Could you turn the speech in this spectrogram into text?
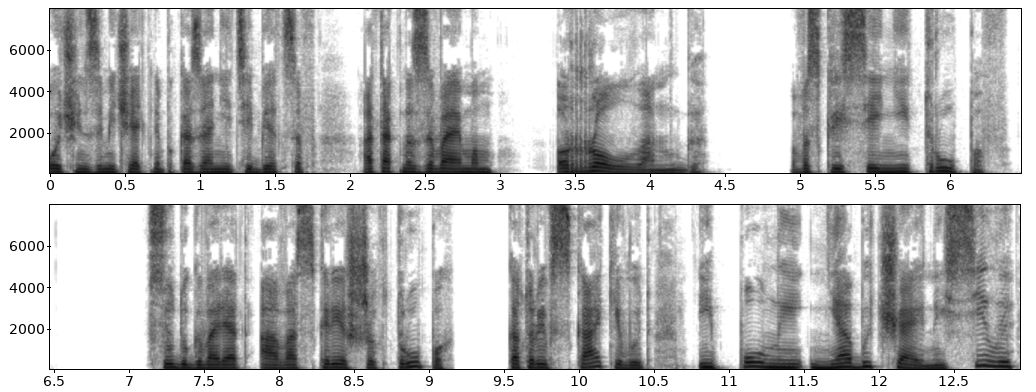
Очень замечательное показание тибетцев о так называемом «ролланг» — воскресении трупов. Всюду говорят о воскресших трупах, которые вскакивают и, полные необычайной силы,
